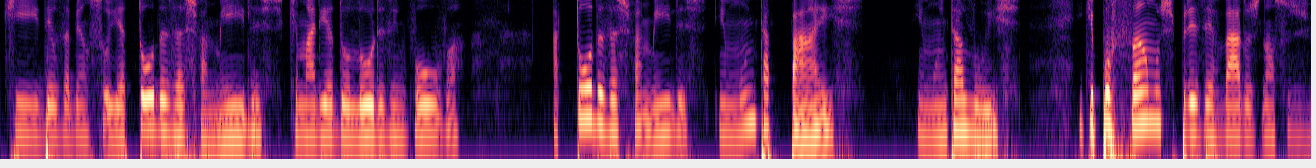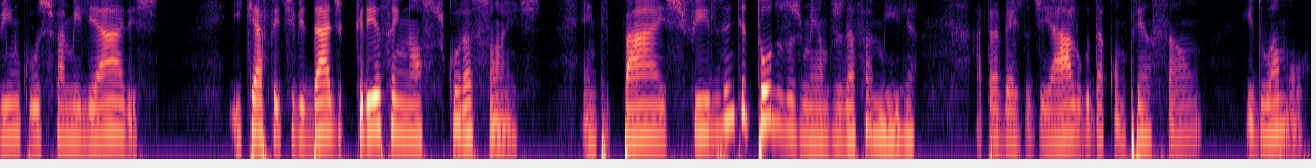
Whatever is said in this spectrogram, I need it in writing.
Que Deus abençoe a todas as famílias, que Maria Dolores envolva a todas as famílias em muita paz, em muita luz, e que possamos preservar os nossos vínculos familiares e que a afetividade cresça em nossos corações, entre pais, filhos, entre todos os membros da família através do diálogo, da compreensão e do amor.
